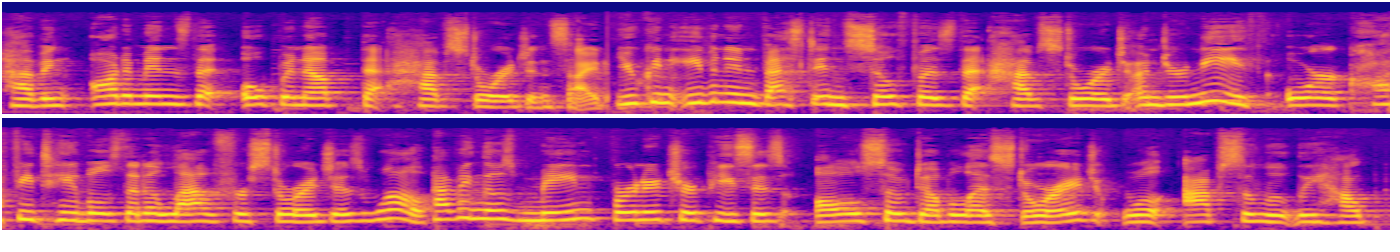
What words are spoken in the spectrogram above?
having ottomans that open up that have storage inside. You can even invest in sofas that have storage underneath or coffee tables that allow for storage as well. Having those main furniture pieces also double as storage will absolutely help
